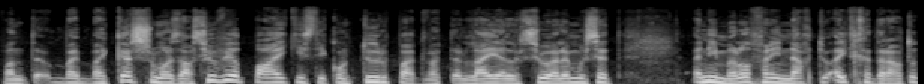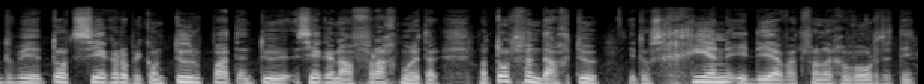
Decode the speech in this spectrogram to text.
want by by Kersfees daar soveel paadjies die kontourpad wat lei hulle so hulle moes dit in die middel van die nag toe uitgedra tot op die, tot seker op die kontourpad en toe seker na 'n vragmotor maar tot vandag toe het ons geen idee wat van hulle geword het nie.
